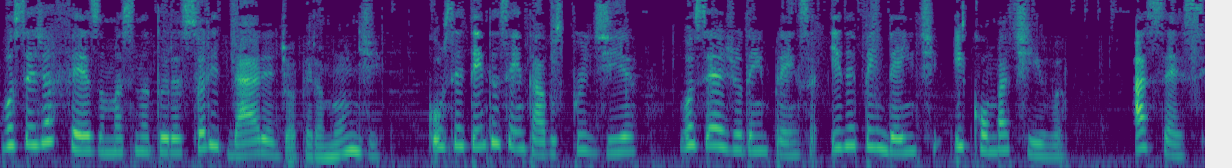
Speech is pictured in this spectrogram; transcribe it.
Você já fez uma assinatura solidária de Opera Mundi? Com 70 centavos por dia, você ajuda a imprensa independente e combativa. Acesse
